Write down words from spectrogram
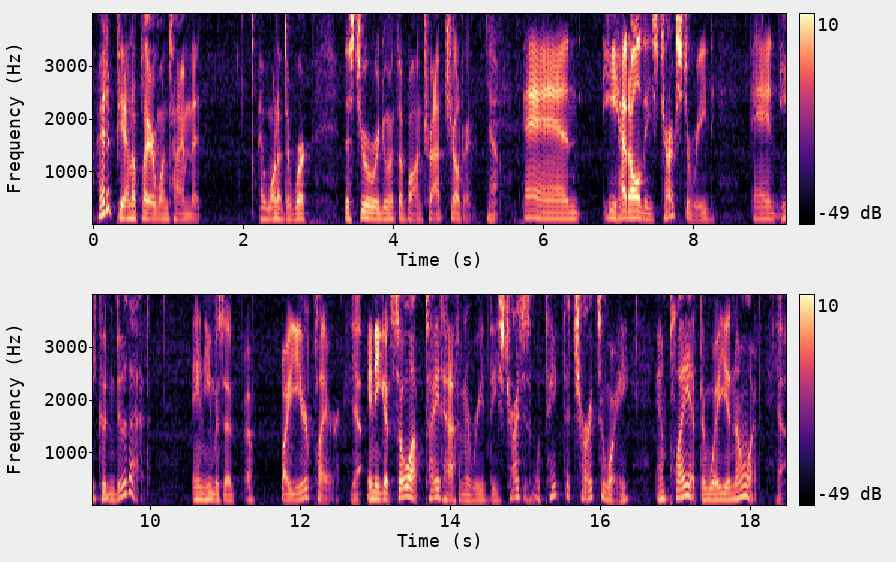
I had a piano player one time that I wanted to work this tour we we're doing with the Von Trapp children, Yeah, and he had all these charts to read, and he couldn't do that, and he was a, a by ear player, Yeah. and he got so uptight having to read these charts. He says, "Well, take the charts away and play it the way you know it." yeah,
